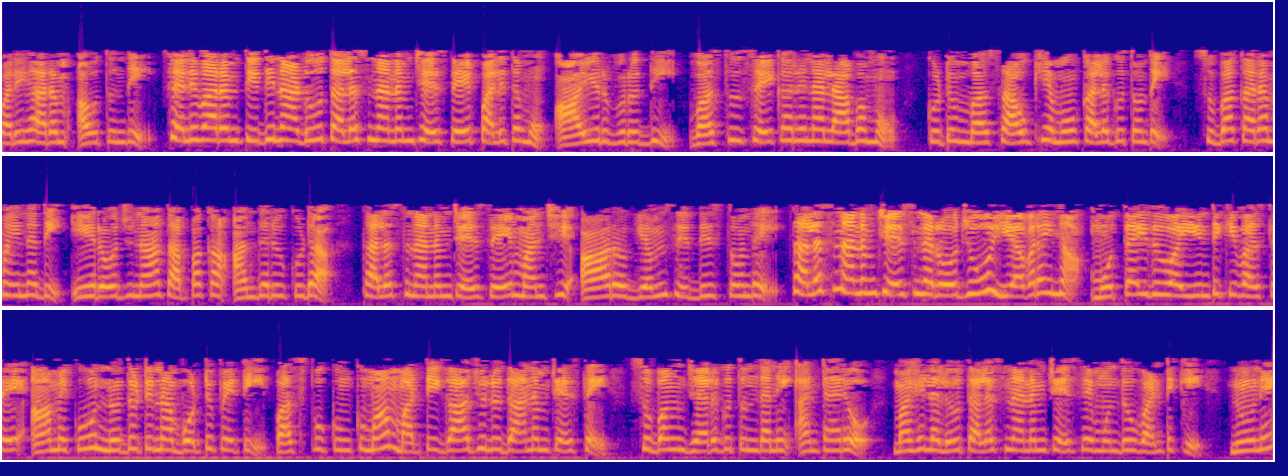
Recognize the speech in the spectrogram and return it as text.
పరిహారం అవుతుంది. శనివారం తిథి నాడు తల స్నానం చేస్తే ఫలితము ఆయుర్వృద్ధి వస్తు సేకరణ లాభము కుటుంబ సౌఖ్యము కలుగుతుంది. శుభకరమైనది. ఈ రోజున తప్పక అందరూ కూడా తలస్నానం చేస్తే మంచి ఆరోగ్యం సిద్ధిస్తుంది. తలస్నానం చేసిన రోజు ఎవరైనా ముత్తైదు ఇంటికి వస్తే ఆమెకు నుదుటిన బొట్టు పెట్టి పసుపు కుంకుమ మట్టి గాజులు దానం చేస్తే శుభం జరుగుతుందని అంటారు. మహిళలు తలస్నానం చేసే ముందు వంటికి నూనె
